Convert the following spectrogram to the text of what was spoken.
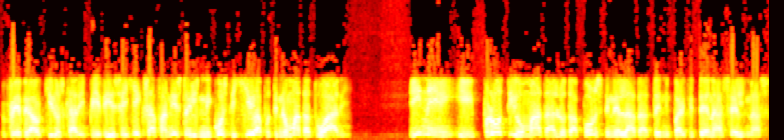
Βέβαια ο κύριος Καρυπίδης έχει εξαφανίσει το ελληνικό στοιχείο από την ομάδα του Άρη. Είναι η πρώτη ομάδα αλλοδαπών στην Ελλάδα. Δεν υπάρχει ούτε ένας Έλληνας.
